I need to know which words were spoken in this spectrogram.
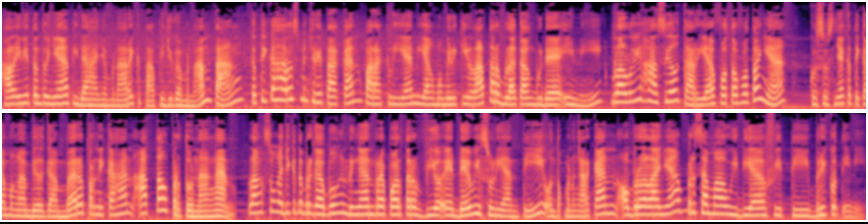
Hal ini tentunya tidak hanya menarik tapi juga menantang ketika harus menceritakan para klien yang memiliki latar belakang budaya ini melalui hasil karya foto-fotonya khususnya ketika mengambil gambar pernikahan atau pertunangan. Langsung aja kita bergabung dengan reporter VOA Dewi Sulianti untuk mendengarkan obrolannya bersama Widya Fiti berikut ini.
